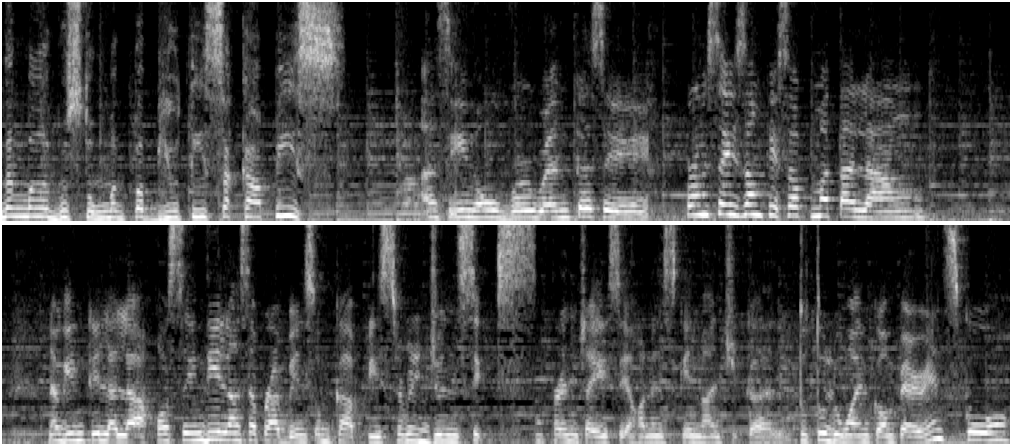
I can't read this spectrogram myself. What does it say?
ng mga gustong magpa-beauty sa Capiz. As in, overwhelmed kasi from sa isang kisap mata lang, naging kilala ako sa hindi lang sa province of Capiz, Region 6. Franchise ako ng Skin Magical. Tutulungan ko ang parents ko.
